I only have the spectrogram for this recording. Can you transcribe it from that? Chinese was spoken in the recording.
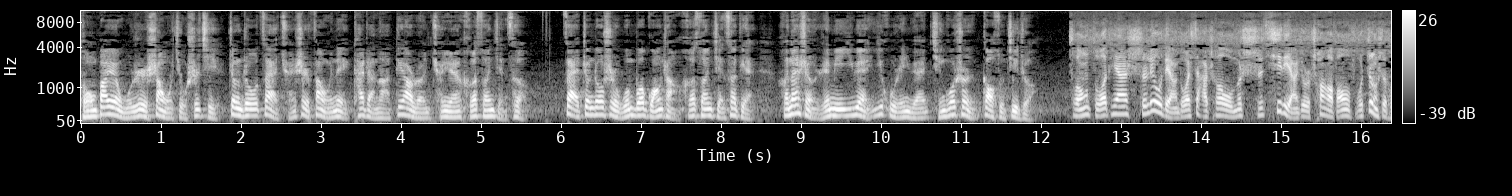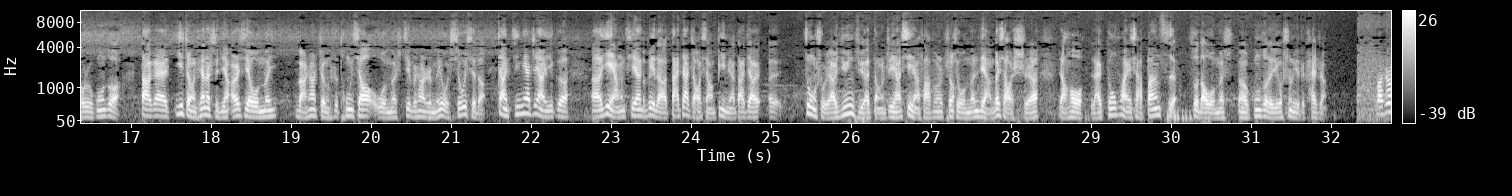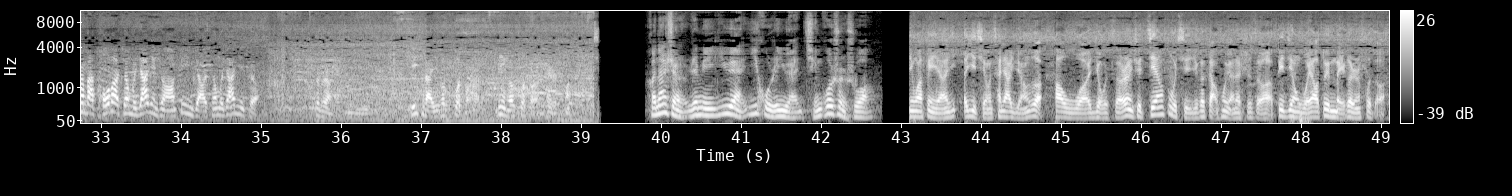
从八月五日上午九时起，郑州在全市范围内开展了第二轮全员核酸检测。在郑州市文博广场核酸检测点，河南省人民医院医护人员秦国顺告诉记者：“从昨天十六点多下车，我们十七点就是穿好防护服正式投入工作，大概一整天的时间，而且我们晚上整是通宵，我们基本上是没有休息的。像今天这样一个呃艳阳天，为了大家着想，避免大家呃。”中暑呀、晕厥等这样现象发生，就我们两个小时，然后来更换一下班次，做到我们呃工作的一个顺利的开展。老师们把头发全部压进去啊，鬓角全部压进去，是不是？嗯。提起来一个裤腿，另一个裤腿开始穿。河南省人民医院医护人员秦国顺说：“新冠肺炎疫情参加援鄂啊，我有责任去肩负起一个感控员的职责，毕竟我要对每个人负责。”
